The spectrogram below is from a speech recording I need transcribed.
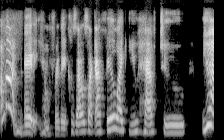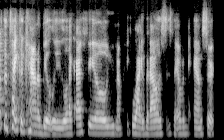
I'm not mad at him for that because I was like, I feel like you have to you have to take accountability. Like I feel, you know, people like Vallis is having the answer.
